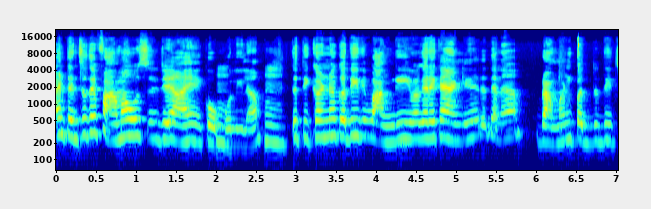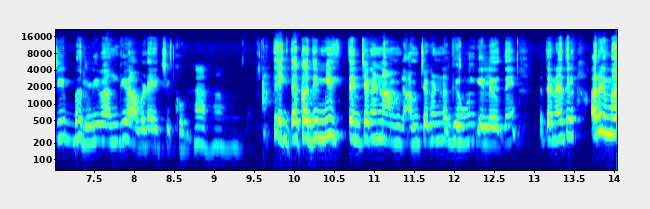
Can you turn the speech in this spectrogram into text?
आणि त्यांचं ते फार्म हाऊस जे आहे कोपोलीला हम्म. तर तिकडनं कधी वांगी वगैरे काय आणली नाही तर त्यांना ब्राह्मण पद्धतीची भरली वांगी आवडायची खूप. हा, हा, हा. ते एकदा कधी मीच त्यांच्याकडनं आम- आमच्याकडनं घेऊन गेले होते. तर त्यांना ते अरे मग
